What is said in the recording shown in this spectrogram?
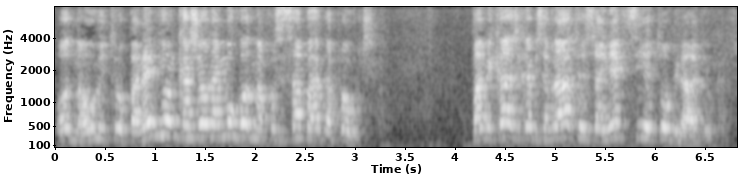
Odmah ujutru, pa ne bi on, kaže, onaj mogu odmah posle sabaha da prouči. Pa mi kaže, kad bi se vratio sa inekcije, to bi radio, kaže.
